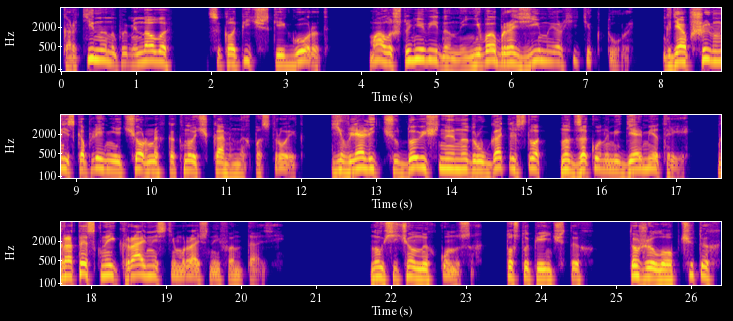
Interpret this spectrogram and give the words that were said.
Картина напоминала циклопический город, мало что невиданной, невообразимой архитектуры, где обширные скопления черных, как ночь, каменных построек являли чудовищное надругательство над законами геометрии, гротескные крайности мрачной фантазии. На усеченных конусах, то ступенчатых, то желобчатых,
